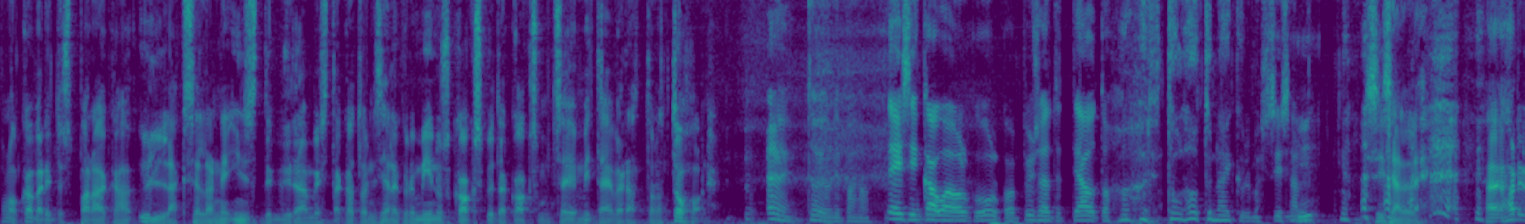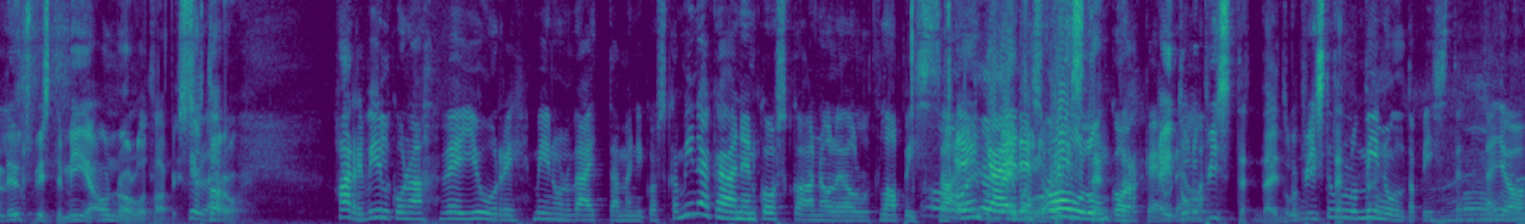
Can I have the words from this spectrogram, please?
Mulla on kaverit just paraikaa ylläksellä, niin Instagramista katsoin, niin siellä kyllä miinus 22, mutta se ei ole mitään verrattuna tohon. Ei, toi oli paha. Ei siinä kauan ollut, kun ulkoon pysäytettiin auto. Tuolla auto näin kylmässä sisällä. Mm. Sisälle. Harille yksi piste, Mia on ollut Lapissa. Kyllä. Taru. Harri Vilkuna vei juuri minun väittämäni, koska minäkään en koskaan ole ollut Lapissa, Oi, enkä ei edes Oulun pistettä. korkeudella. Ei tullut pistettä, ei tullut pistettä. Tullut minulta pistettä, Ai, joo.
